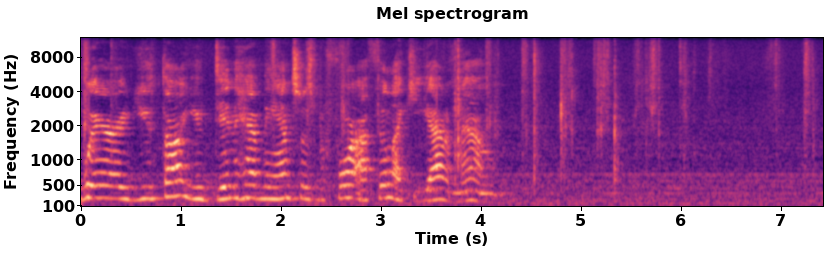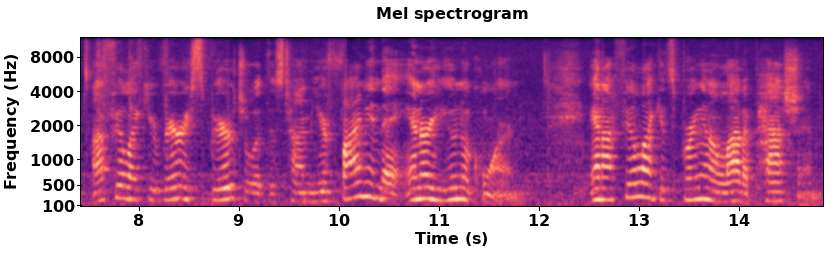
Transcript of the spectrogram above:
where you thought you didn't have the answers before, I feel like you got them now. I feel like you're very spiritual at this time. You're finding that inner unicorn. And I feel like it's bringing a lot of passion.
